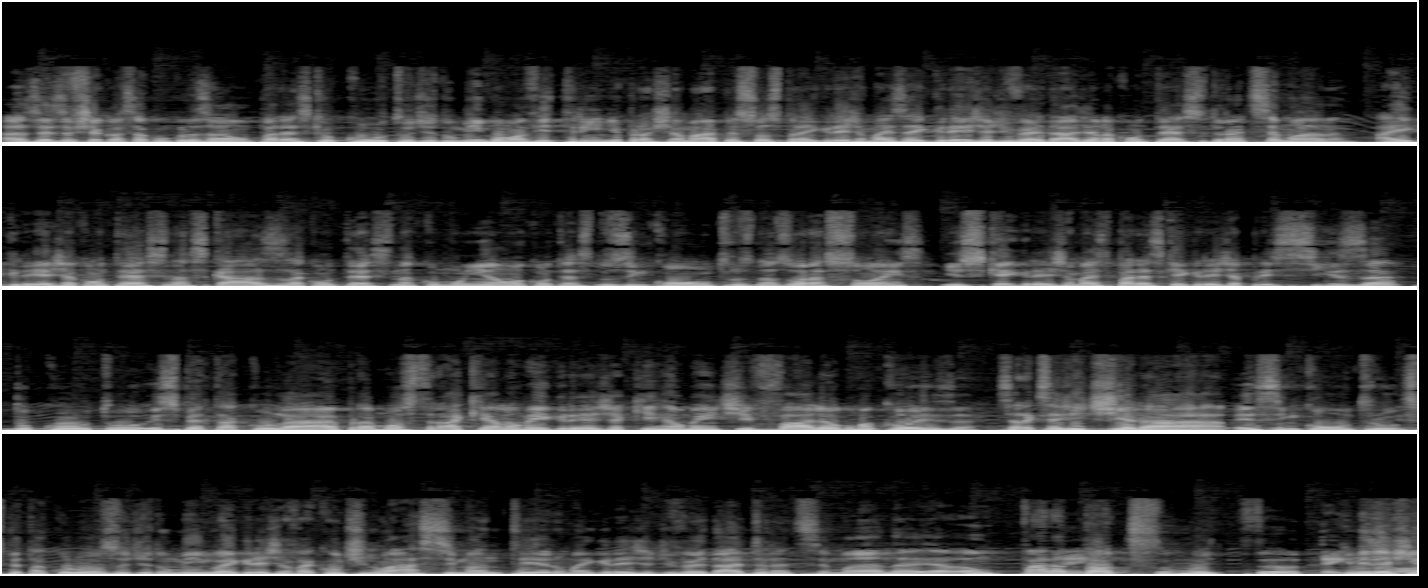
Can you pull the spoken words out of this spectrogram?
Às vezes eu chego a essa conclusão. Parece que o culto de domingo é uma vitrine para chamar pessoas para a igreja, mas a igreja de verdade ela acontece durante a semana. A igreja acontece nas casas, acontece na comunhão, acontece nos encontros, nas orações. Isso que é a igreja. Mas parece que a igreja precisa do culto espetacular para mostrar que ela é uma igreja que realmente vale alguma coisa. Será que se a gente tirar esse encontro espetaculoso de domingo, a igreja vai continuar a se manter uma igreja de verdade durante a semana? É um paradoxo muito que me deixa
